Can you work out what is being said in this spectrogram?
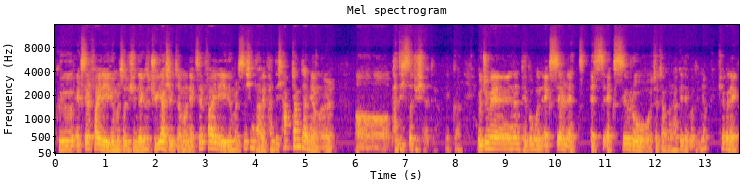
그 엑셀 파일의 이름을 써주시는데 여기서 주의하실 점은 엑셀 파일의 이름을 쓰신 다음에 반드시 확장자명을 어, 반드시 써주셔야 돼요. 그러니까 요즘에는 대부분 엑셀 SX로 저장을 하게 되거든요. 최근에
